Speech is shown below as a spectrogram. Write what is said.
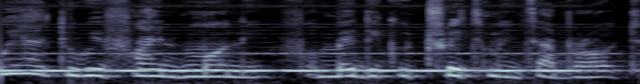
Where do we find money for medical treatment abroad?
